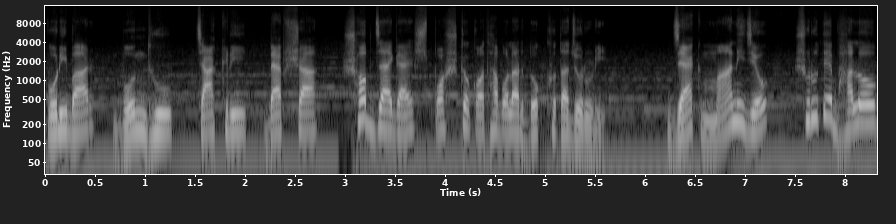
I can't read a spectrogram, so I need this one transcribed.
পরিবার, বন্ধু, চাকরি, ব্যবসা, সব জায়গায় স্পষ্ট কথা বলার দক্ষতা জরুরি। জ্যাক মা নিজেও শুরুতে ভালো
